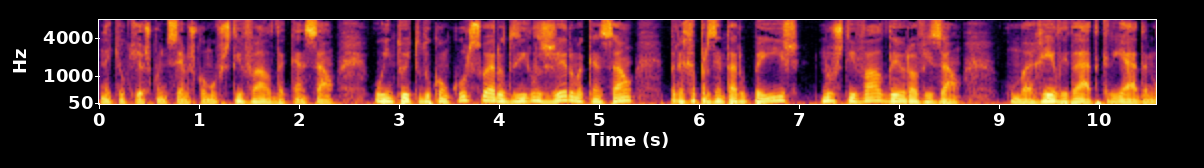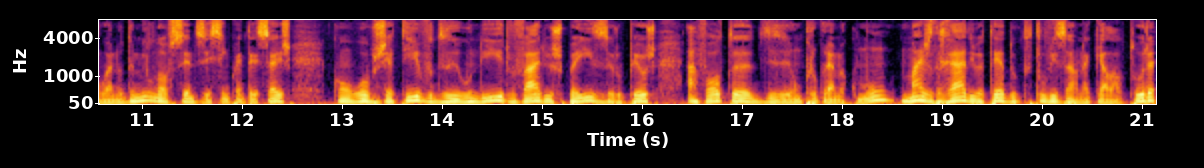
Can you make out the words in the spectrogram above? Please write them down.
naquilo que hoje conhecemos como o Festival da Canção. O intuito do concurso era o de eleger uma canção para representar o país no Festival da Eurovisão uma realidade criada no ano de 1956 com o objetivo de unir vários países europeus à volta de um programa comum, mais de rádio até do que de televisão naquela altura,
